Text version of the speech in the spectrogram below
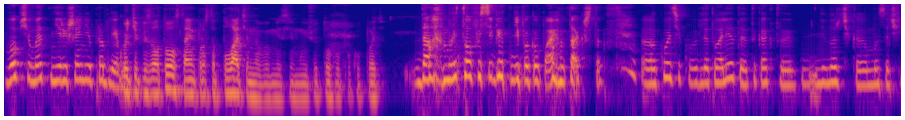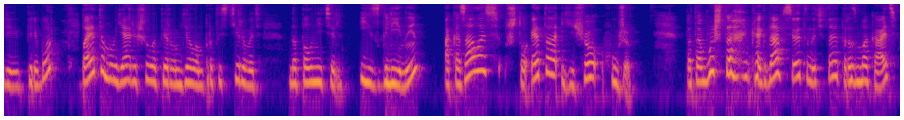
в общем, это не решение проблемы. Котик из золотого станет просто платиновым, если ему еще тофу покупать. Да, мы тофу себе не покупаем, так что э, котику для туалета это как-то немножечко мы сочли перебор. Поэтому я решила первым делом протестировать наполнитель из глины. Оказалось, что это еще хуже. Потому что, когда все это начинает размокать,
